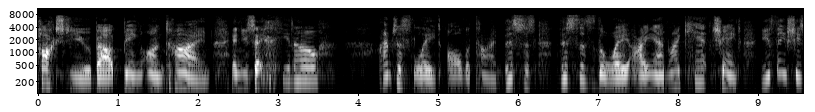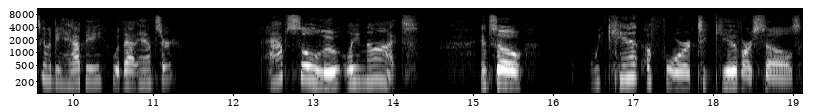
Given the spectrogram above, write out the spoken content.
talks to you about being on time and you say, you know, I'm just late all the time. This is this is the way I am. I can't change. You think she's going to be happy with that answer? Absolutely not. And so we can't afford to give ourselves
